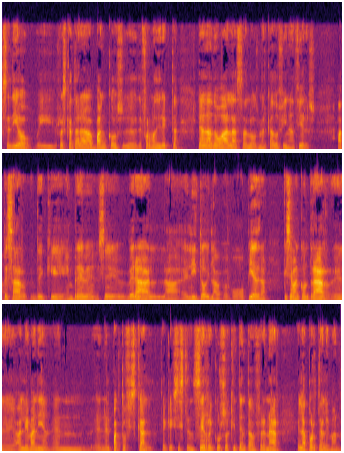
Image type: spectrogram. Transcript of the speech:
cedió y rescatará bancos eh, de forma directa le ha dado alas a los mercados financieros a pesar de que en breve se verá el hito y la, o piedra que se va a encontrar eh, Alemania en, el pacto fiscal, ya que existen seis recursos que intentan frenar el aporte alemán.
